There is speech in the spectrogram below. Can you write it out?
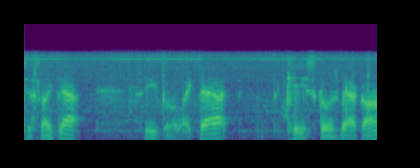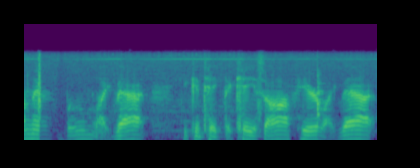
just like that. So you go like that. The case goes back on there. Boom, like that. You can take the case off here like that.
